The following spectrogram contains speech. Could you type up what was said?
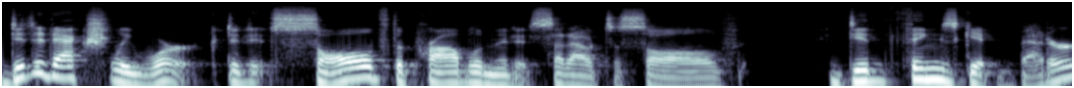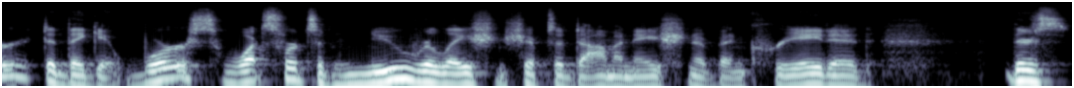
did it actually work? Did it solve the problem that it set out to solve? Did things get better? Did they get worse? What sorts of new relationships of domination have been created? There's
